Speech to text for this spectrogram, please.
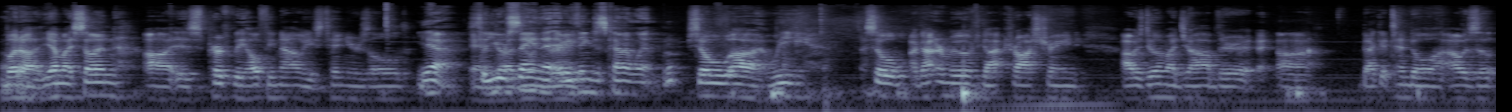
But uh, yeah, my son uh, is perfectly healthy now. He's ten years old. yeah. So you were uh, saying that great. everything just kind of went. bloop. So uh, we, so I got removed, got cross trained. I was doing my job there uh, back at Tyndall. I was an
